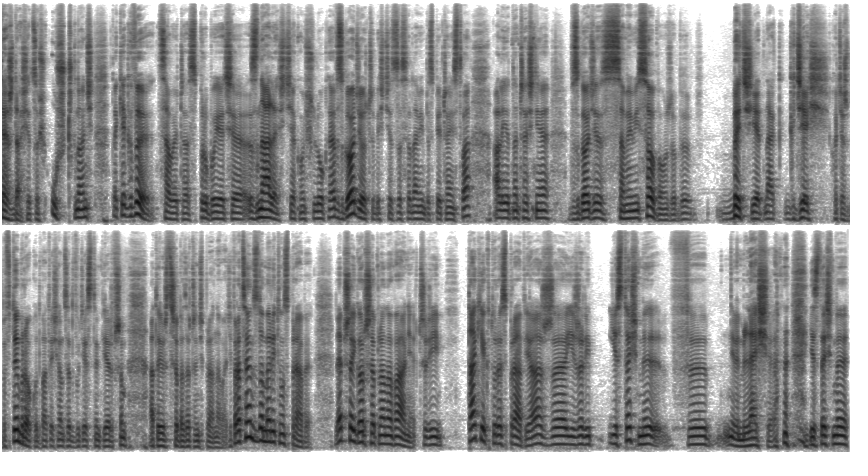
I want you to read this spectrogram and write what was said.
też da się coś uszczknąć, tak jak wy cały czas próbujecie znaleźć jakąś lukę, w zgodzie oczywiście z zasadami bezpieczeństwa, ale jednocześnie w zgodzie z samymi sobą, żeby być jednak gdzieś, chociażby w tym roku 2021, a to już trzeba zacząć planować. Wracając do meritum sprawy. Lepsze i gorsze planowanie, czyli takie, które sprawia, że jeżeli jesteśmy w nie wiem, lesie, jesteśmy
